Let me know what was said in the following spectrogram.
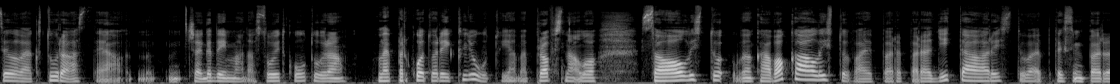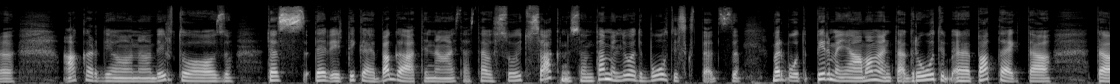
cilvēks turās tajā, šajā gadījumā, tā suitu kultūrā, lai par ko tu arī kļūtu, ja, vai profesionālo solistu, kā vokālistu, vai par, par ģitāristu, vai, teiksim, par uh, akordiona virtuozu. Tas tev ir tikai bagātinājis tās tavas suitu saknes, un tam ir ļoti būtisks tāds, varbūt pirmajā momentā grūti uh, pateikt tā, tā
